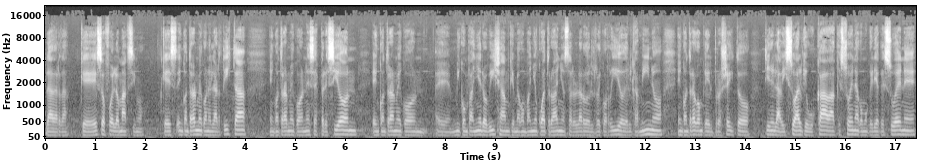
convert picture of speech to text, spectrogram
la verdad, que eso fue lo máximo, que es encontrarme con el artista, encontrarme con esa expresión, encontrarme con eh, mi compañero Villam, que me acompañó cuatro años a lo largo del recorrido, del camino, encontrar con que el proyecto tiene la visual que buscaba, que suena como quería que suene,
